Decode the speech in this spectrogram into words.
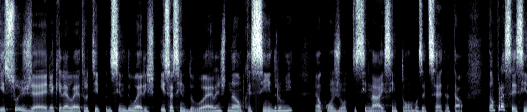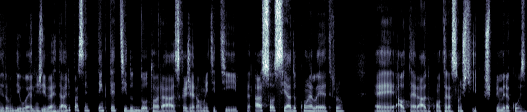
que sugere aquele eletrotípico de síndrome de Wellens. Isso é síndrome de Wellens? Não, porque síndrome é um conjunto de sinais, sintomas, etc. Tal. Então, para ser síndrome de Wellens de verdade, o paciente tem que ter tido dor torácica, geralmente típica, associada com eletro é, alterado com alterações típicas. Primeira coisa.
